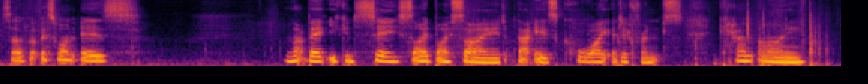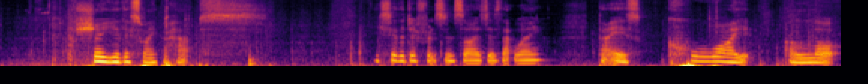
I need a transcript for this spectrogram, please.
So I've got this one is that big, you can see side by side, that is quite a difference. Can I show you this way perhaps? You see the difference in sizes that way? That is quite a lot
